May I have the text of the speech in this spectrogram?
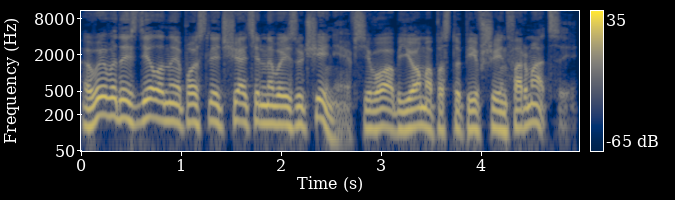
Выводы сделаны после тщательного изучения всего объема поступившей информации.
